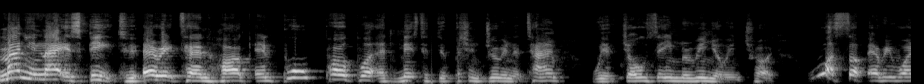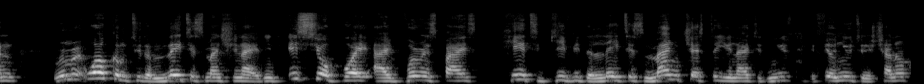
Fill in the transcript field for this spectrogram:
Man United speak to Erik Ten Hag and Paul Pogba admits to depression during the time with Jose Mourinho in charge. What's up, everyone? Remember, welcome to the latest Manchester United news. It's your boy Ivorian Spice here to give you the latest Manchester United news. If you're new to this channel,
